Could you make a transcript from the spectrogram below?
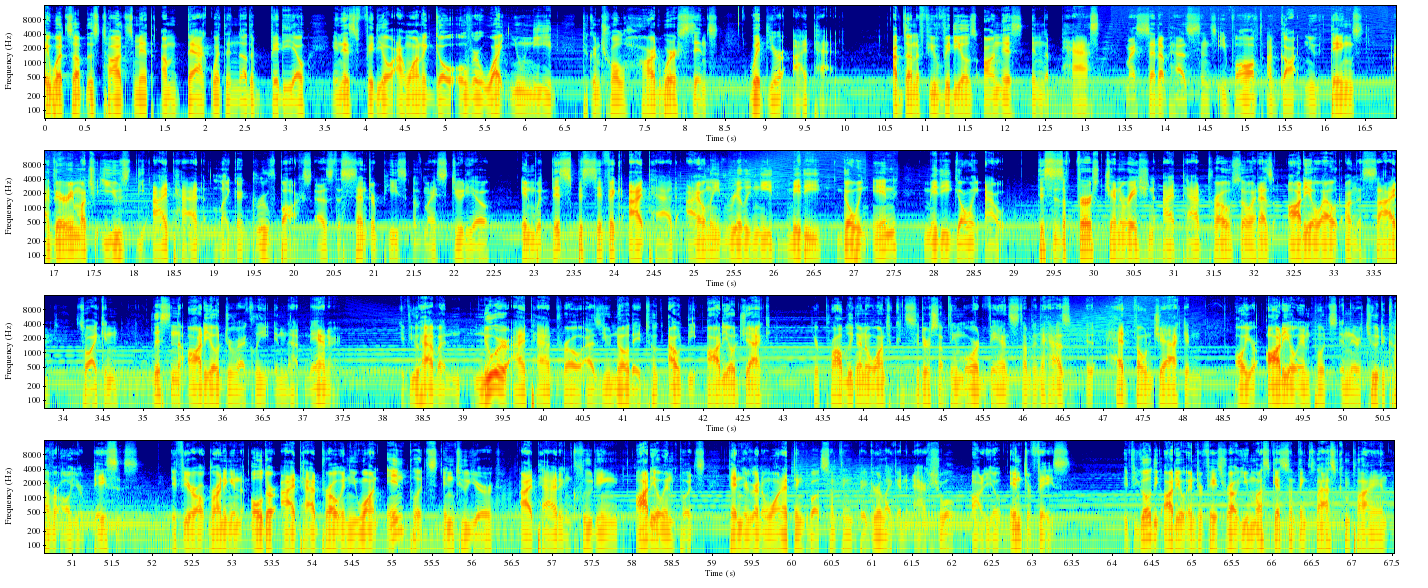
Hey, what's up? This is Todd Smith. I'm back with another video. In this video, I want to go over what you need to control hardware synths with your iPad. I've done a few videos on this in the past. My setup has since evolved. I've got new things. I very much use the iPad like a Groovebox as the centerpiece of my studio. And with this specific iPad, I only really need MIDI going in, MIDI going out. This is a first generation iPad Pro, so it has audio out on the side, so I can listen to audio directly in that manner. If you have a newer iPad Pro, as you know, they took out the audio jack you're probably going to want to consider something more advanced, something that has a headphone jack and all your audio inputs in there too to cover all your bases. If you're running an older iPad Pro and you want inputs into your iPad, including audio inputs, then you're going to want to think about something bigger like an actual audio interface. If you go the audio interface route, you must get something class compliant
